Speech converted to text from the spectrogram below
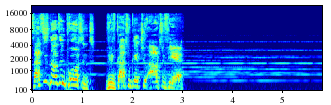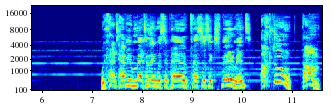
That is not important. We've got to get you out of here. We can't have you meddling with the professor's experiments. Achtung! Come!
